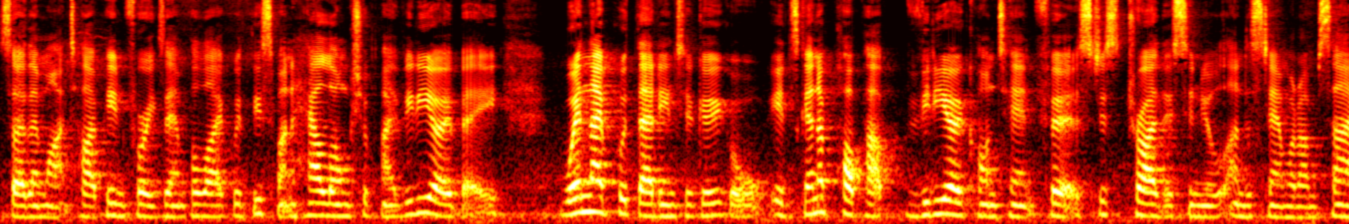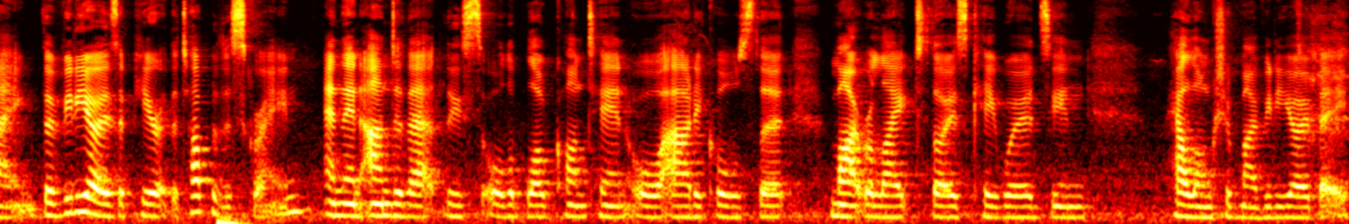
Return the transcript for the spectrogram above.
so they might type in, for example, like with this one, how long should my video be? when they put that into Google, it's going to pop up video content first. Just try this and you'll understand what I'm saying. The videos appear at the top of the screen, and then under that lists all the blog content or articles that might relate to those keywords in how long should my video be?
